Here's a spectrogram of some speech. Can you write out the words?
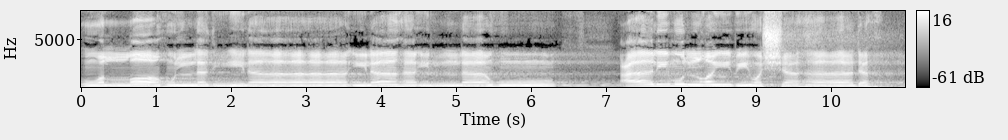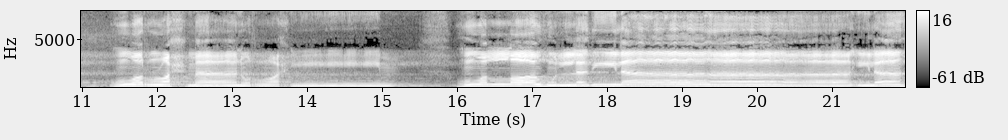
هو الله الذي لا إله إلا هو عالم الغيب والشهادة. هو الرحمن الرحيم. هو الله الذي لا إله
